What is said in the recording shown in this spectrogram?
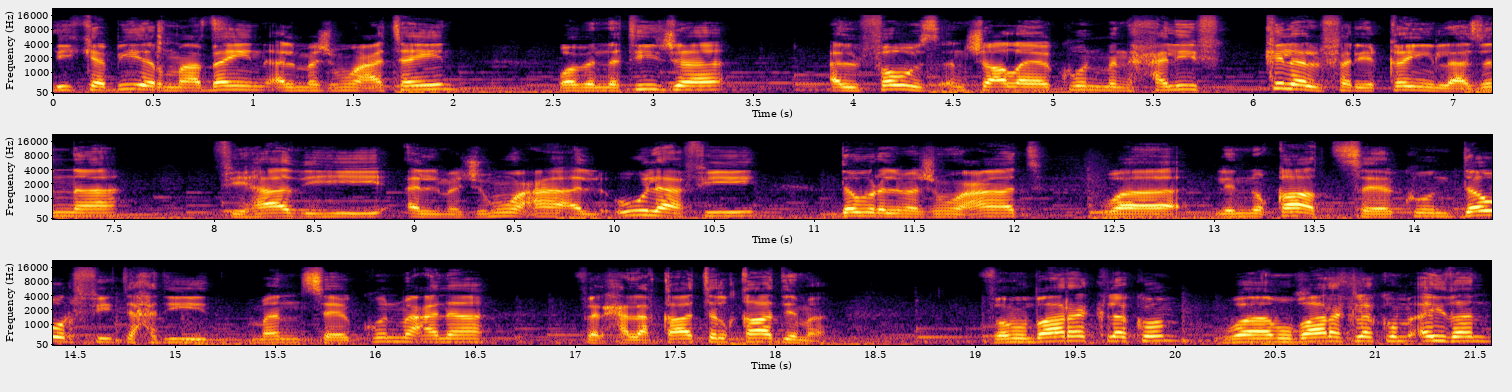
بكبير ما بين المجموعتين وبالنتيجة الفوز إن شاء الله يكون من حليف كلا الفريقين. لازلنا في هذه المجموعة الأولى في دور المجموعات وللنقاط سيكون دور في تحديد من سيكون معنا في الحلقات القادمة. فمبارك لكم ومبارك لكم أيضا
